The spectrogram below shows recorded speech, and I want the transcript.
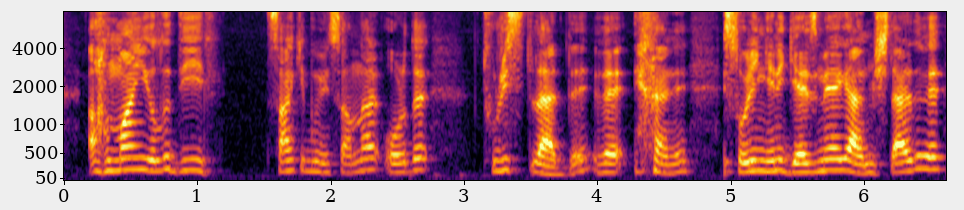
Almanyalı değil. Sanki bu insanlar orada turistlerdi ve yani Solingen'i gezmeye gelmişlerdi ve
